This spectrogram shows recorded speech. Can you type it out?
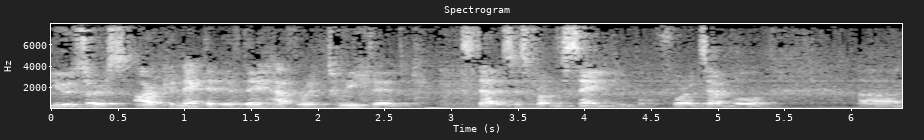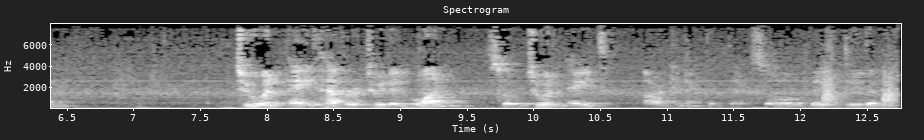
users are connected if they have retweeted statuses from the same people. For example, um, 2 and 8 have retweeted 1, so 2 and 8 are connected there. So basically, the,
